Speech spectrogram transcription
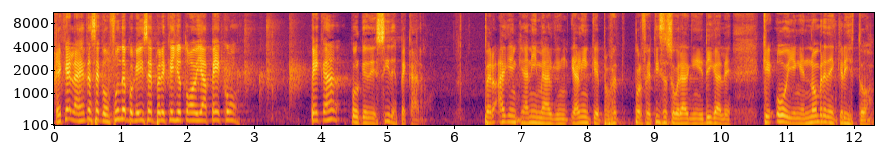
Es que la gente se confunde porque dice, pero es que yo todavía peco. Peca porque decides pecar. Pero alguien que anime a alguien y alguien que profetice sobre alguien y dígale que hoy en el nombre de Cristo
